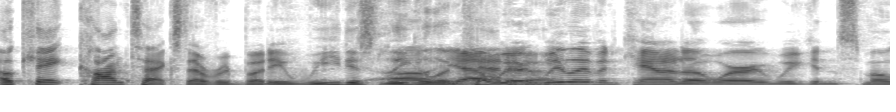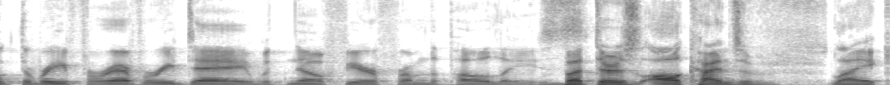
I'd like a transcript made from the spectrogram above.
okay, context, everybody. Weed is legal Uh, in yeah, Canada. We, we live in Canada where we can smoke the reefer every day with no fear from the police. but there's all kinds of like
